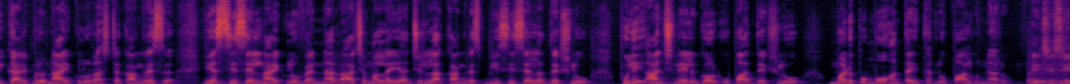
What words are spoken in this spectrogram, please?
ఈ కార్యక్రమంలో నాయకులు రాష్ట్ర కాంగ్రెస్ ఎస్సీ సెల్ నాయకులు వెన్న రాజమల్లయ్య జిల్లా కాంగ్రెస్ బీసీ సెల్ అధ్యక్షులు పులి ఆంజనేయులు గౌడ్ ఉపాధ్యక్షులు మడుపు మోహన్ తదితరులు పాల్గొన్నారు. డిసిసి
